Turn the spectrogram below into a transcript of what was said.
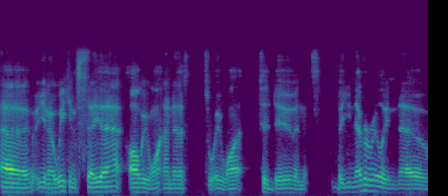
uh, you know, we can say that all we want. I know that's what we want to do, and it's but you never really know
